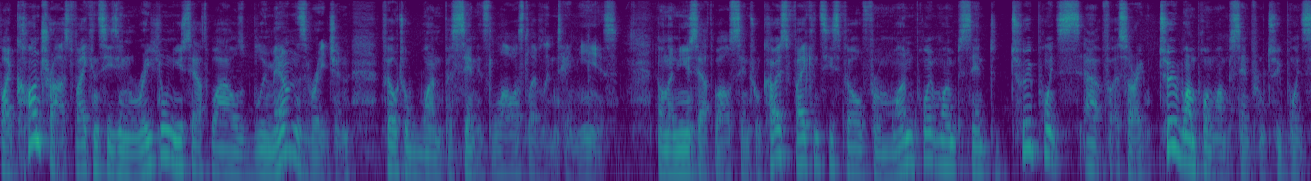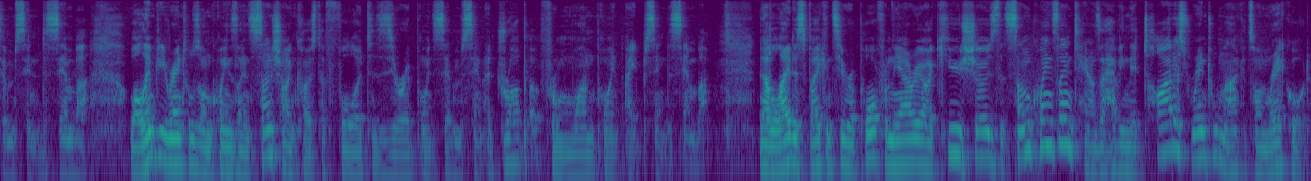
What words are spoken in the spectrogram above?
By contrast, vacancies in regional New South Wales Blue Mountains region fell to 1%, its lowest level in 10 years. on the New South Wales Central Coast, vacancies fell from 1.1% to 2. Uh, sorry, to 1.1% from 2.7% in December, while empty rentals on Queensland's Sunshine Coast have followed to 0.7%, a drop from 1.8% December. Now, the latest vacancy report from the REIQ shows that some Queensland towns are having their tightest rental markets on record.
